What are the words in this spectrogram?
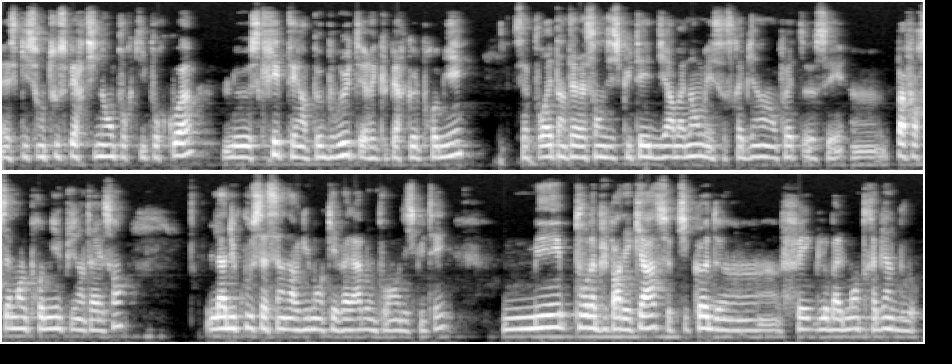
est-ce qu'ils sont tous pertinents pour qui, pourquoi Le script est un peu brut et récupère que le premier. Ça pourrait être intéressant de discuter et de dire bah non, mais ce serait bien, en fait, c'est euh, pas forcément le premier le plus intéressant. Là, du coup, ça c'est un argument qui est valable, on pourra en discuter. Mais pour la plupart des cas, ce petit code euh, fait globalement très bien le boulot.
